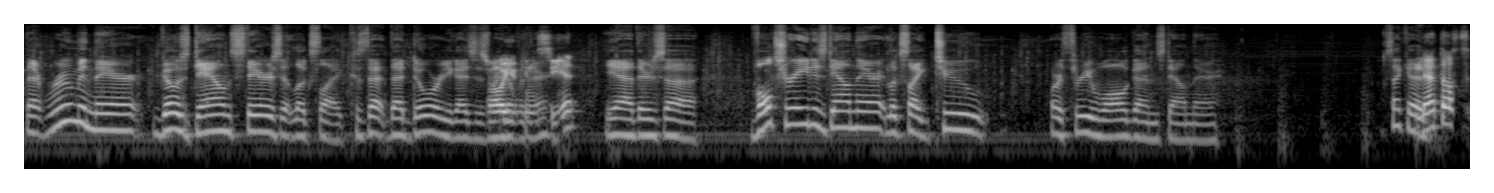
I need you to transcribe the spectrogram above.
that room in there goes downstairs. It looks like because that that door, you guys, is right Oh, you over can there. see it? Yeah, there's uh, Vulture Aid is down there. It looks like two or three wall guns down there. Looks like a Let us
